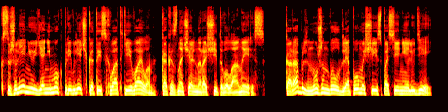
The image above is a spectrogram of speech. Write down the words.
К сожалению, я не мог привлечь к этой схватке Ивайлон, как изначально рассчитывала Анерис. Корабль нужен был для помощи и спасения людей,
